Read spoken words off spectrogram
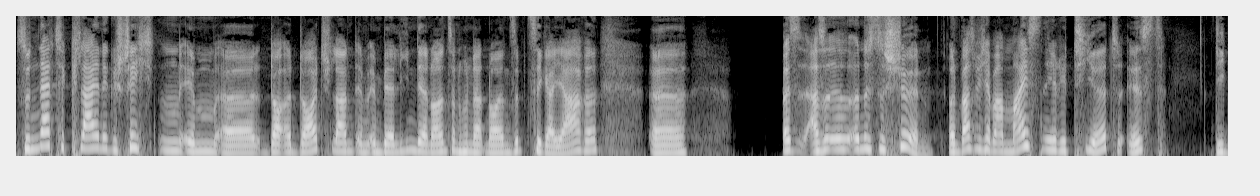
so nette kleine Geschichten im äh, Do Deutschland, im, im Berlin der 1979er Jahre. Äh, es, also, und es ist schön. Und was mich aber am meisten irritiert, ist, die,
